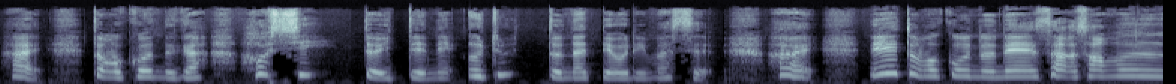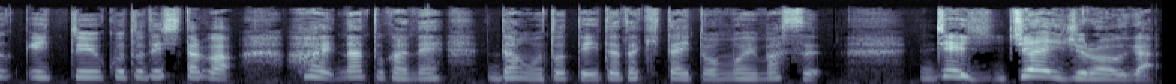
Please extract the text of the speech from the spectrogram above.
はい。とも今度が、星と言ってね、うるとなっております。はい。ねえ、とも今度ね、さ、寒いっていうことでしたが、はい。なんとかね、暖を取っていただきたいと思います。ジェイ、ジェイジローが、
